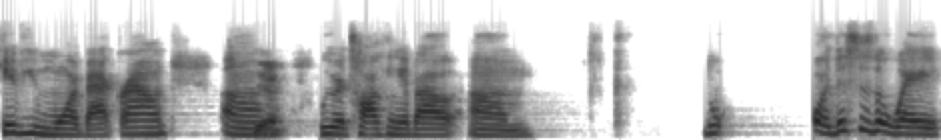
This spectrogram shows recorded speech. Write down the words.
give you more background um Yeah. we were talking about um or this is the way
